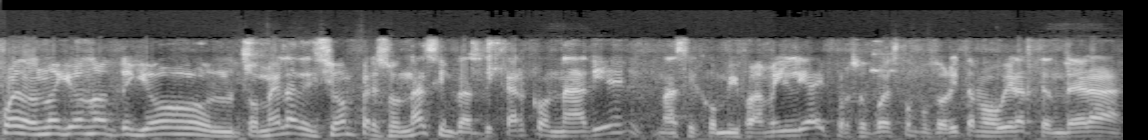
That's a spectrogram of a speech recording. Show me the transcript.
Bueno, no, yo no, yo tomé la decisión personal sin platicar con nadie, más que con mi familia y por supuesto, pues ahorita me voy a atender a,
